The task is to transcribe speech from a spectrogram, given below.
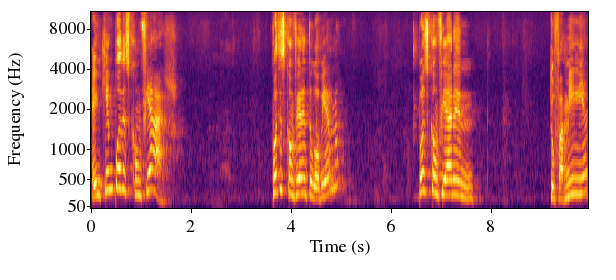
¿En quién puedes confiar? ¿Puedes confiar en tu gobierno? ¿Puedes confiar en tu familia?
